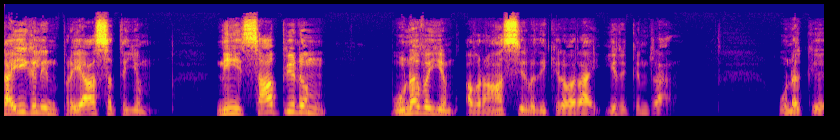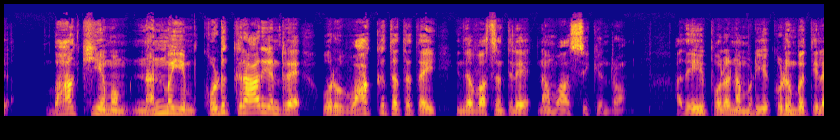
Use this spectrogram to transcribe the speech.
கைகளின் பிரயாசத்தையும் நீ சாப்பிடும் உணவையும் அவர் ஆசீர்வதிக்கிறவராய் இருக்கின்றார். உனக்கு பாக்கியமும் நன்மையும் கொடுக்கிறார் என்ற ஒரு வாக்கு தத்தத்தை இந்த வசனத்திலே நாம் வாசிக்கின்றோம். அதே போல நம்முடைய குடும்பத்தில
